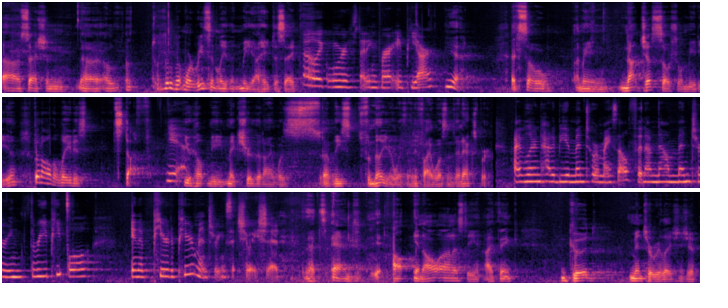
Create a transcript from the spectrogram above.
uh, session uh, a, a little bit more recently than me, I hate to say. Oh, like when we were studying for our APR. Yeah. And so, I mean, not just social media, but all the latest stuff. Yeah. You helped me make sure that I was at least familiar with it if I wasn't an expert. I've learned how to be a mentor myself, and I'm now mentoring three people in a peer to peer mentoring situation. That's and uh, in all honesty, I think good mentor relationship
